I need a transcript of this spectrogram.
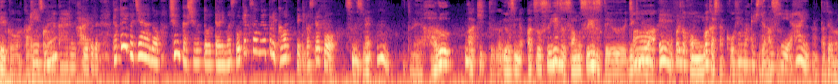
傾向が変わり傾向がますね変わるということで、例えばじゃああの春夏秋冬ってあります？がお客さんもやっぱり変わってきますか？こそうですね、う、うん、えっとね春秋っていうか、要するに暑すぎず寒すぎずっていう時期にはええ。割とほんわかしたコーヒほんわーがかしたコー出ます。ヒーはい例えば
